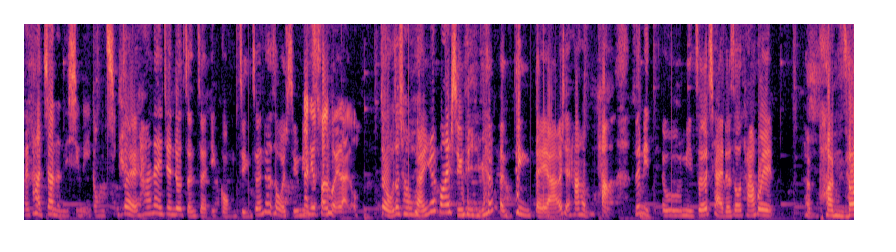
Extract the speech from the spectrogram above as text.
还怕占了你行李一公斤。对他那一件就整整一公斤，所以那时候我行李，那你就穿回来了。对，我就穿回来，因为放在行李里面很定得啊，而且它很胖，所以你呃你折起来的时候它会很胖，你知道，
